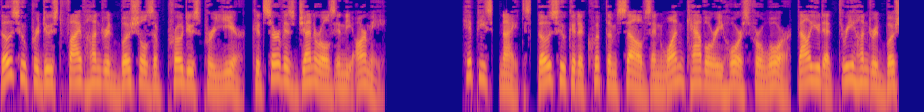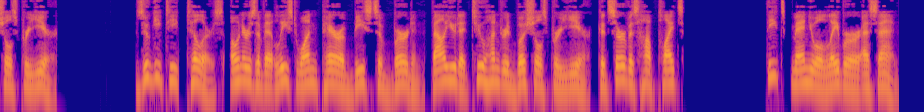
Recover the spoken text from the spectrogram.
those who produced 500 bushels of produce per year, could serve as generals in the army. Hippeis, knights, those who could equip themselves and one cavalry horse for war, valued at 300 bushels per year. Zeugitai, tillers, owners of at least one pair of beasts of burden, valued at 200 bushels per year, could serve as hoplites. Thetes, manual laborer SN.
